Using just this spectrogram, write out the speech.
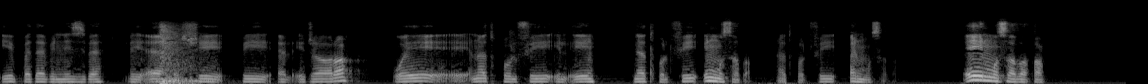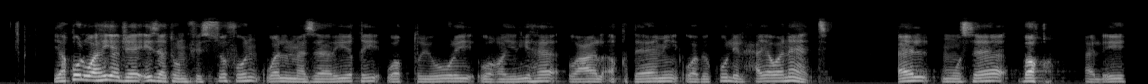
يبقى ده بالنسبة لآخر شيء في الإجارة. وندخل في الإيه؟ ندخل في المسابقة. ندخل في المسابقة. إيه المسابقة؟ يقول وهي جائزة في السفن والمزاريق والطيور وغيرها وعلى الأقدام وبكل الحيوانات. المسابقة. الإيه؟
